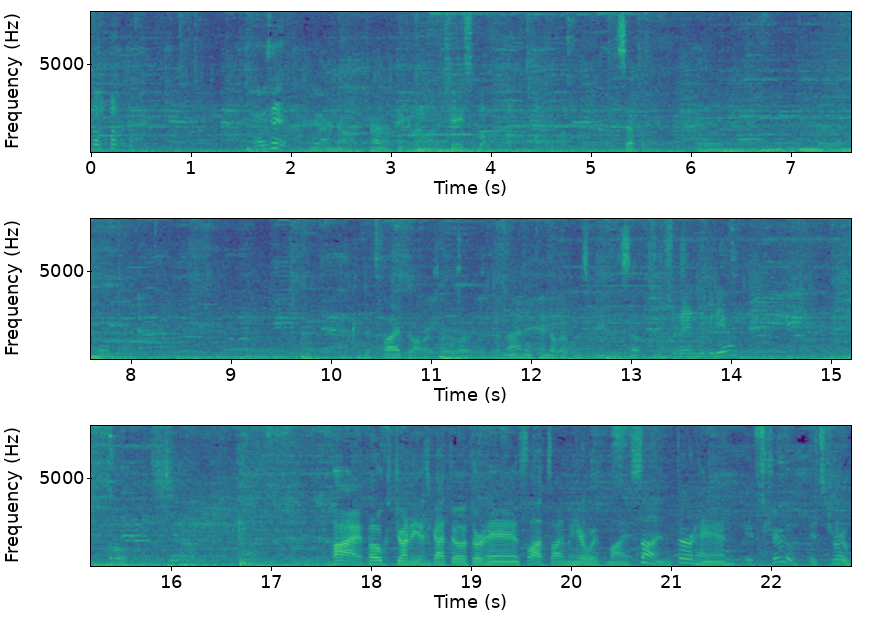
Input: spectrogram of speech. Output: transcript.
That was it. Yeah, I know. I'm trying to think if I want to chase it separately. Because it's five dollars. The nine and ten dollar ones are even separate. Should I end the video? Oh. Hi, folks. Johnny Escato, Third Hand Slots. I'm here with my son, Third Hand. It's true. It's true.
